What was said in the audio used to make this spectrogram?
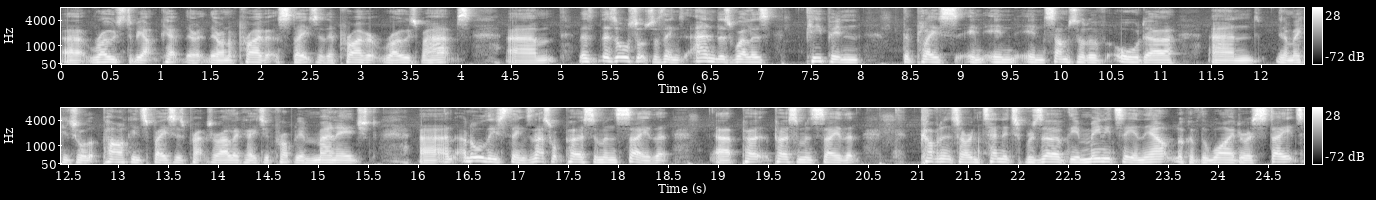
uh, roads to be upkept. They're they're on a private estate, so they're private roads, perhaps. Um, there's there's all sorts of things, and as well as keeping the place in in in some sort of order and you know making sure that parking spaces perhaps are allocated properly and managed uh, and, and all these things and that's what Persimmons say that uh, per- Persimmons say that Covenants are intended to preserve the amenity and the outlook of the wider estate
